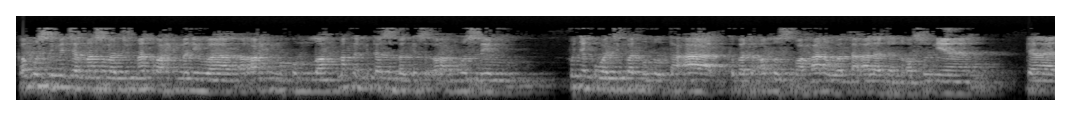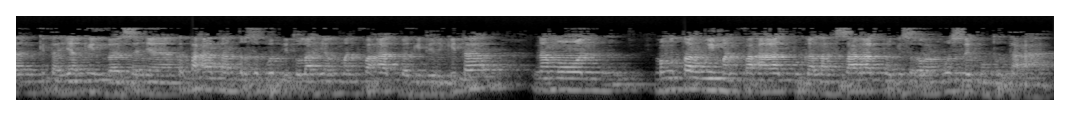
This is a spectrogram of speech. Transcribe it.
Kaum muslimin jamaah salat Jumat rahimani wa rahimakumullah, maka kita sebagai seorang muslim punya kewajiban untuk taat kepada Allah Subhanahu wa taala dan rasulnya. Dan kita yakin bahasanya ketaatan tersebut itulah yang manfaat bagi diri kita. Namun mengetahui manfaat bukanlah syarat bagi seorang muslim untuk taat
